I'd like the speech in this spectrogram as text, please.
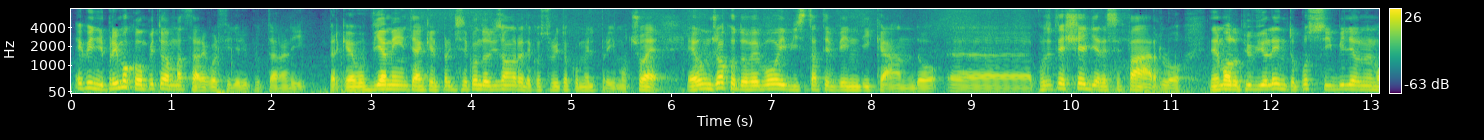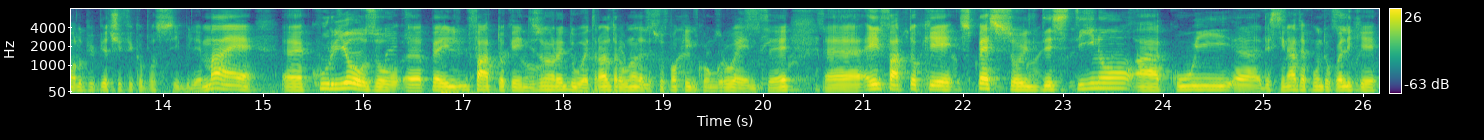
E quindi il primo compito è ammazzare quel figlio di puttana lì. Perché ovviamente anche il, il secondo Dishonored è costruito come il primo. Cioè è un gioco dove voi vi state vendicando. eh, potete scegliere se farlo nel modo più violento possibile o nel modo più pacifico possibile. Ma è eh, curioso eh, per il fatto che in Dishonored 2, tra l'altro una delle sue poche incongruenze, eh, è il fatto che spesso il destino a cui eh, destinate appunto quelli che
